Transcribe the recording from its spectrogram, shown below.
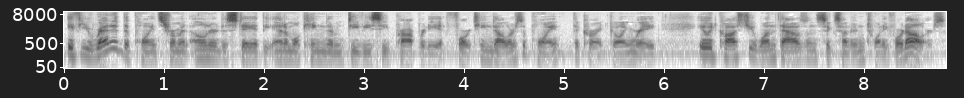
If you rented the points from an owner to stay at the Animal Kingdom DVC property at $14 a point, the current going rate, it would cost you $1,624.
